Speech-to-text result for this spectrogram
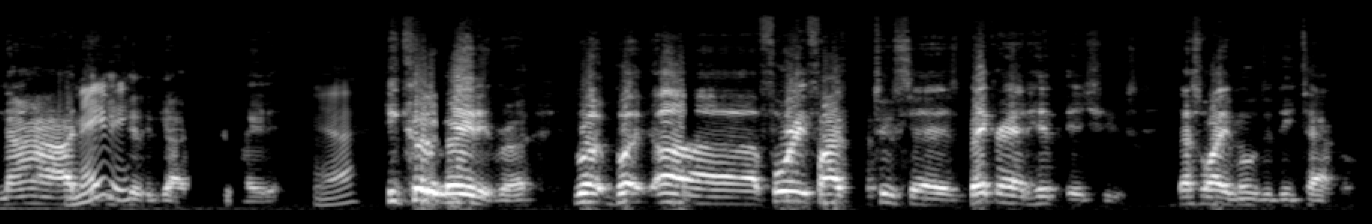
nah. I Maybe. he could have got made it. Yeah. He could have made it, bro. But but uh, four eight five two says Baker had hip issues. That's why he moved to D tackle.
